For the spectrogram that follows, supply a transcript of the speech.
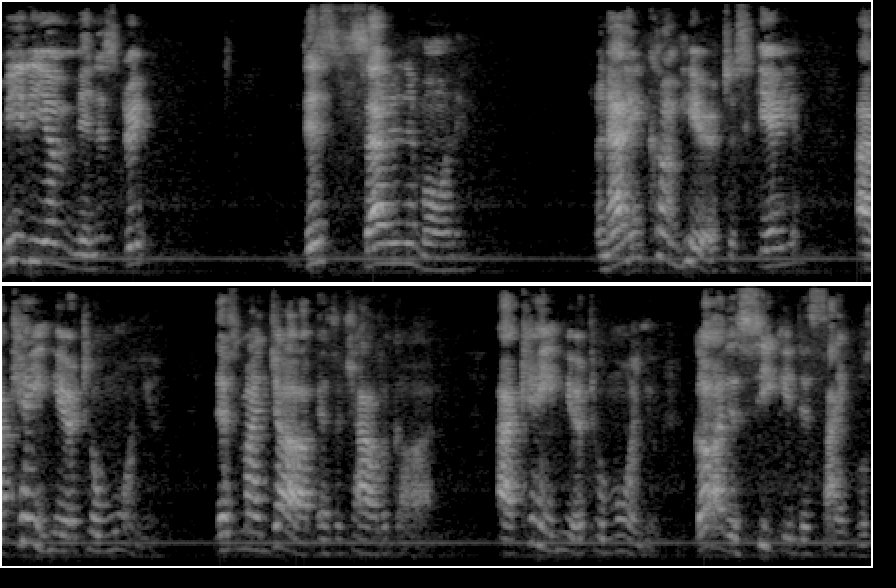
Media Ministry this Saturday morning. And I didn't come here to scare you. I came here to warn you. That's my job as a child of God. I came here to warn you. God is seeking disciples.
